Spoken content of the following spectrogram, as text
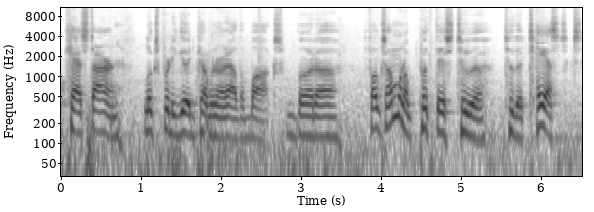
cast iron looks pretty good coming right out of the box, but uh, folks, I'm going to put this to a to the test.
